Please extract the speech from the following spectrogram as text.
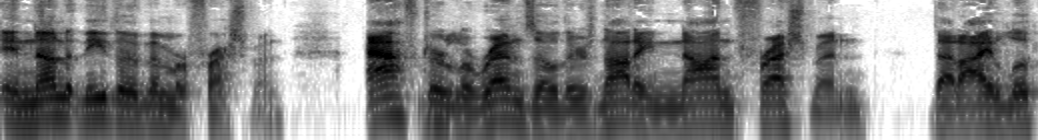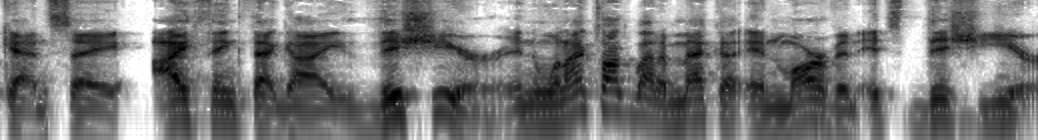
and none, neither of them are freshmen. After mm-hmm. Lorenzo, there's not a non-freshman that I look at and say, I think that guy this year. And when I talk about Emeka and Marvin, it's this year.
